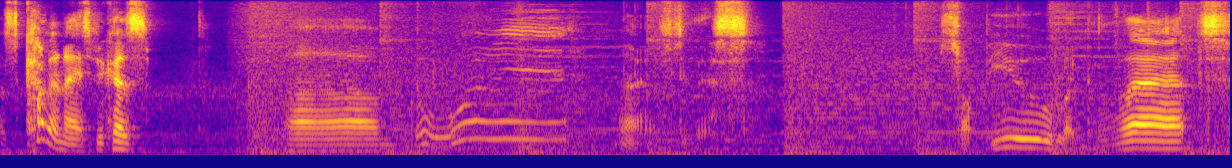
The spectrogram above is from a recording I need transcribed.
It's kind of nice because, um, alright, let's do this. Swap you like that.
